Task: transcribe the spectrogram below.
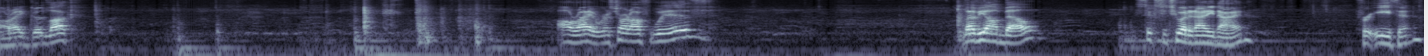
All right, good luck. All right, we're going to start off with Le'Veon Bell, 62 out of 99 for Ethan.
